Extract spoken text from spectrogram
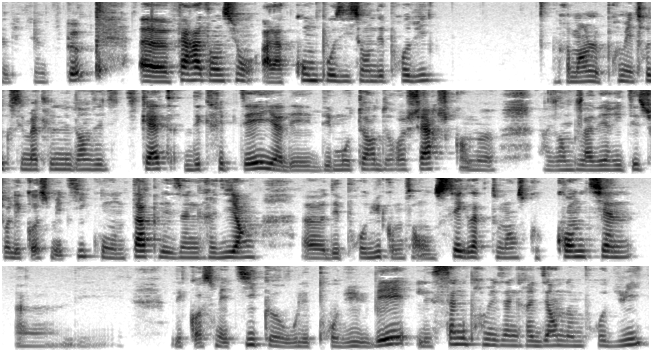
un petit peu, euh, faire attention à la composition des produits, Vraiment, le premier truc, c'est mettre le nez dans des étiquettes, décrypter. Il y a des, des moteurs de recherche comme, euh, par exemple, la vérité sur les cosmétiques, où on tape les ingrédients euh, des produits, comme ça, on sait exactement ce que contiennent euh, les, les, cosmétiques ou les produits UV. Les cinq premiers ingrédients d'un produit,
